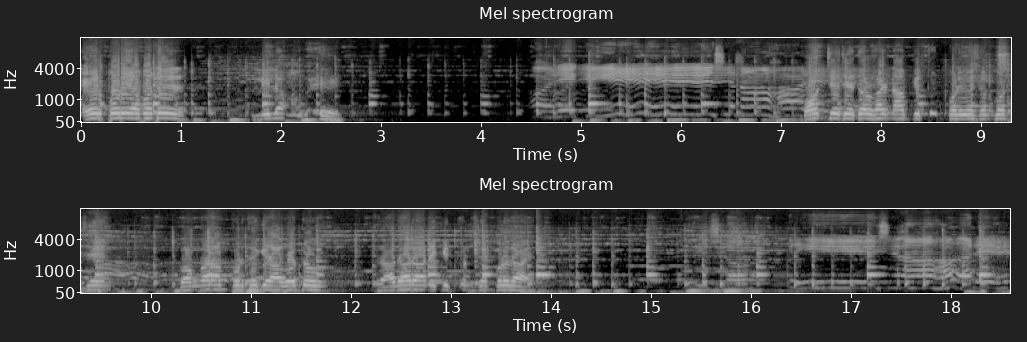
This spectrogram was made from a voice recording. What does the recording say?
এরপরে আমাদের লীলা হবে। মঞ্চে যে দরগার নাম কীর্তন পরিবেশন করছেন গঙ্গারামপুর থেকে আগত রাধারানী কীর্তন সম্প্রদায়। কৃষ্ণ কৃষ্ণ হরে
